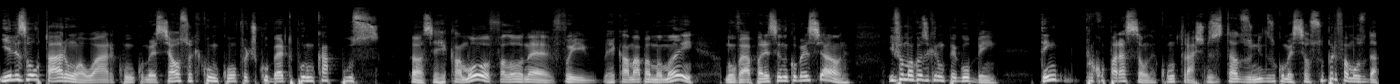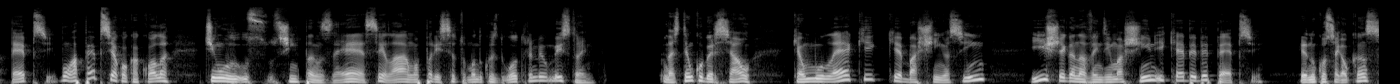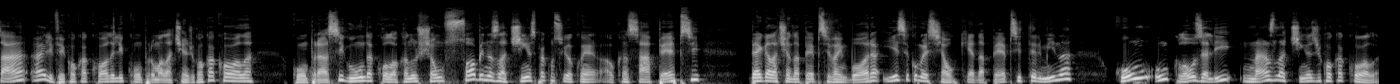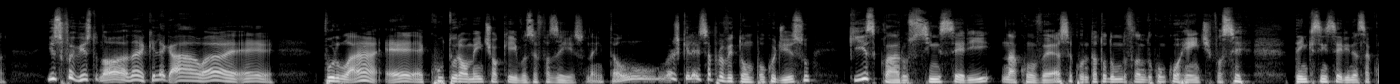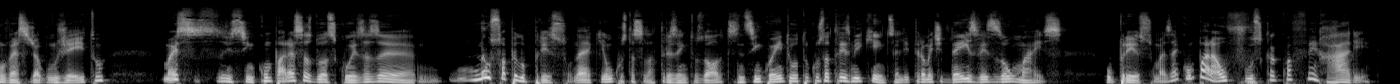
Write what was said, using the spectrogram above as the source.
E eles voltaram ao ar com o comercial, só que com o Comfort coberto por um capuz. Então, você reclamou, falou, né? Foi reclamar pra mamãe, não vai aparecer no comercial, né? E foi uma coisa que não pegou bem. Tem, por comparação, né, contraste, nos Estados Unidos, um comercial super famoso da Pepsi. Bom, a Pepsi e a Coca-Cola tinham os, os chimpanzés, sei lá, um aparecia tomando coisa do outro, é meio, meio estranho. Mas tem um comercial que é um moleque que é baixinho assim e chega na vending machine e quer beber Pepsi. Ele não consegue alcançar, aí ele vê Coca-Cola, ele compra uma latinha de Coca-Cola, compra a segunda, coloca no chão, sobe nas latinhas para conseguir alcançar a Pepsi, pega a latinha da Pepsi e vai embora, e esse comercial que é da Pepsi termina com um close ali nas latinhas de Coca-Cola. Isso foi visto, não, né, que legal, ah, é, por lá é, é, culturalmente ok você fazer isso, né? Então, acho que ele se aproveitou um pouco disso, quis, claro, se inserir na conversa, quando tá todo mundo falando do concorrente, você tem que se inserir nessa conversa de algum jeito, mas, assim, comparar essas duas coisas é não só pelo preço, né, que um custa, sei lá, 300 dólares, 350 e o outro custa 3.500, é literalmente 10 vezes ou mais o preço, mas é comparar o Fusca com a Ferrari.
